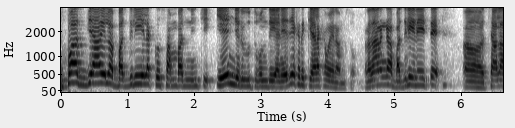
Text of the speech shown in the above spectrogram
ఉపాధ్యాయుల బదిలీలకు సంబంధించి ఏం జరుగుతుంది అనేది ఇక్కడ కీలకమైన అంశం. ప్రధానంగా బదిలీలు అయితే చాలా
